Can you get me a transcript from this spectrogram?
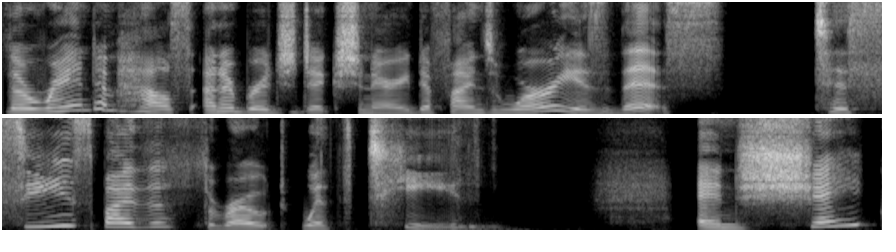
The Random House Unabridged Dictionary defines worry as this to seize by the throat with teeth and shake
